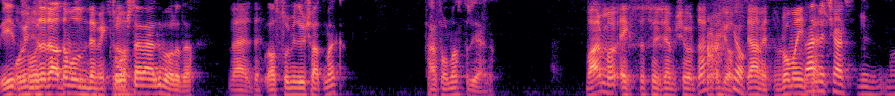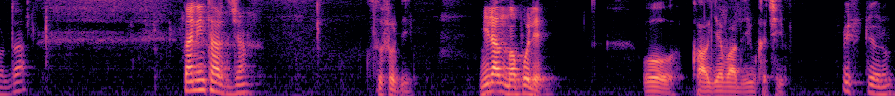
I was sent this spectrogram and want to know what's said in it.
İyi. Oyunculara Sonuçta, adam olun demek ki o. sonuçta verdi bu arada. Verdi. Aston Villa'ya 3 atmak performanstır yani. Var mı ekstra söyleyeceğim bir şey orada? Yok. Yok. Devam ettim. Roma Ben Inter. de Chelsea dedim burada. Ben Inter diyeceğim. Sıfır diyeyim. Milan Napoli. Oo KG var diyeyim kaçayım. Üst diyorum.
